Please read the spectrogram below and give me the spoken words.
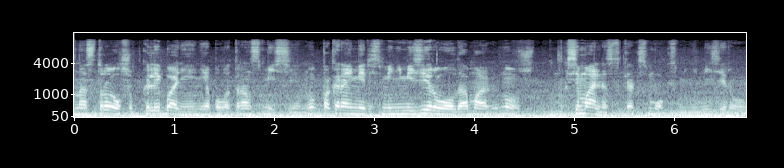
настроил, чтобы колебаний не было трансмиссии. Ну, по крайней мере, сминимизировал дома, ну, максимально как смог сминимизировал.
